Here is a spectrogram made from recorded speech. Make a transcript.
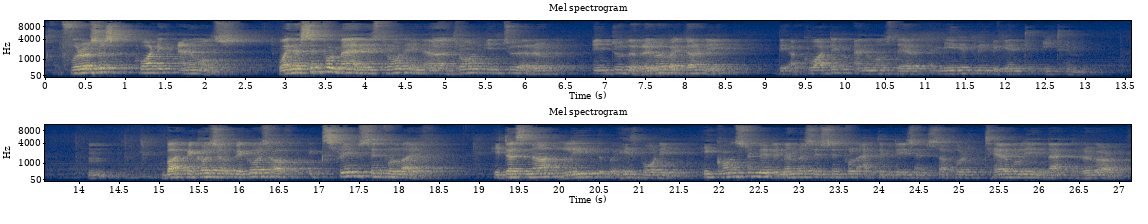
ferocious aquatic animals. When a sinful man is thrown in, uh, thrown into the river, into the river Vaitarani, the aquatic animals there immediately begin to eat him. Hmm? But because of, because of extreme sinful life, he does not leave his body. He constantly remembers his sinful activities and suffers terribly in that river,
